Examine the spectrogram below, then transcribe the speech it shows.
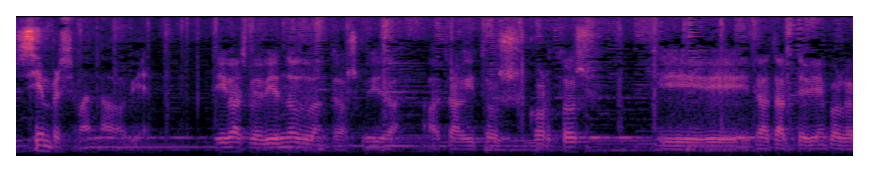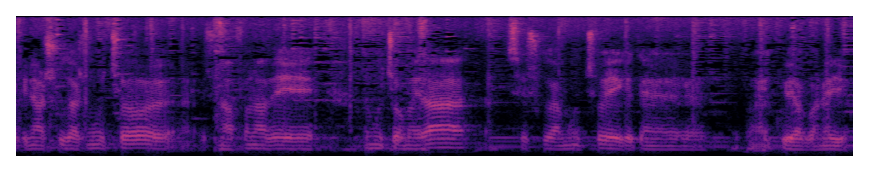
siempre se me han dado bien. Ibas bebiendo durante la subida a traguitos cortos y tratarte bien porque al final sudas mucho, es una zona de, de mucha humedad, se suda mucho y hay que tener, tener cuidado con ello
